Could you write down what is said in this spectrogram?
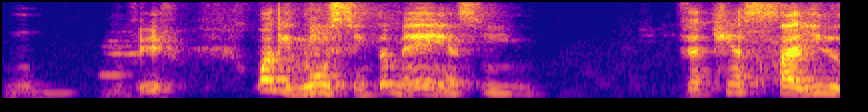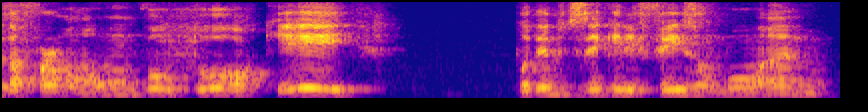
não, não, vejo. O Magnussen também, assim, já tinha saído da Fórmula 1, voltou, ok, podemos dizer que ele fez um bom ano,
